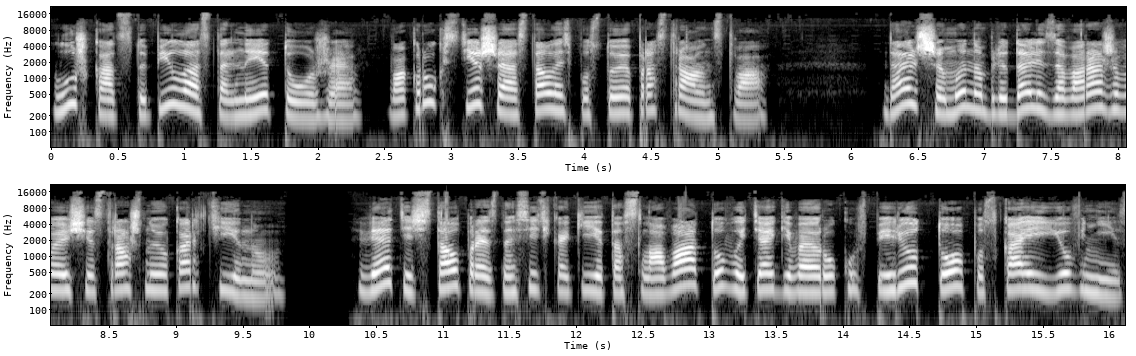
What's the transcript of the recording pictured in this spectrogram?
Лушка отступила, остальные тоже. Вокруг Стеши осталось пустое пространство. Дальше мы наблюдали завораживающую страшную картину. Вятич стал произносить какие-то слова, то вытягивая руку вперед, то опуская ее вниз.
